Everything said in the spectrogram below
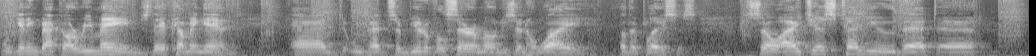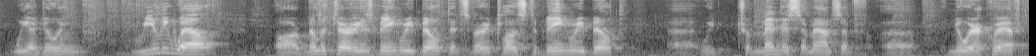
we're getting back our remains. They're coming in. And we've had some beautiful ceremonies in Hawaii, other places. So I just tell you that uh, we are doing really well. Our military is being rebuilt. It's very close to being rebuilt. Uh, we tremendous amounts of uh, new aircraft,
